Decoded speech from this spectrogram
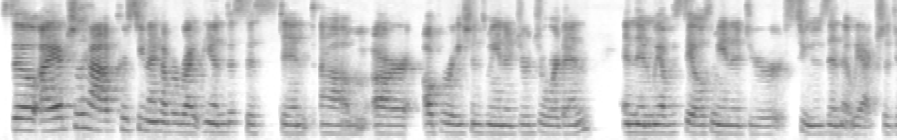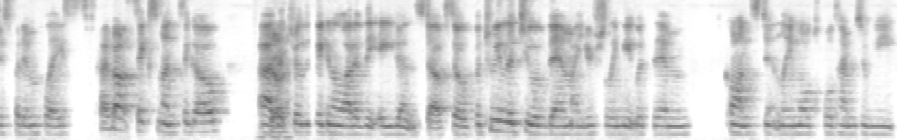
So I actually have Christy and I have a right hand assistant, um, our operations manager Jordan, and then we have a sales manager, Susan, that we actually just put in place about six months ago. Uh, okay. That's really taking a lot of the agent stuff. So between the two of them, I usually meet with them constantly, multiple times a week.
